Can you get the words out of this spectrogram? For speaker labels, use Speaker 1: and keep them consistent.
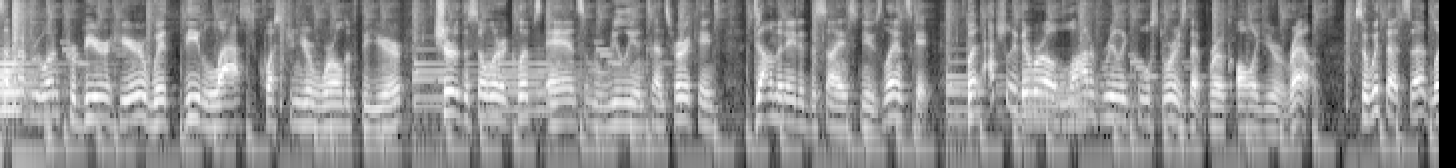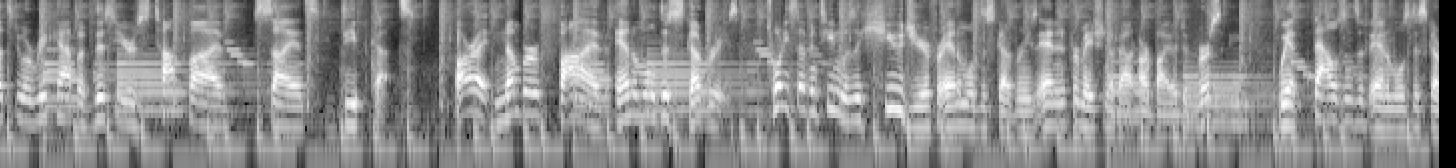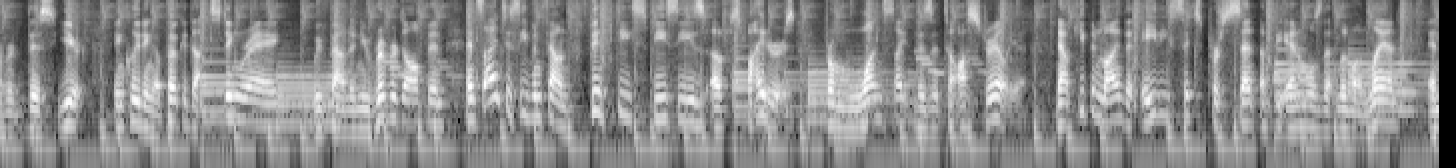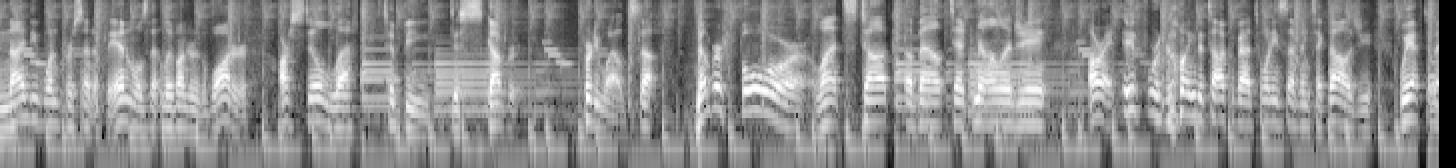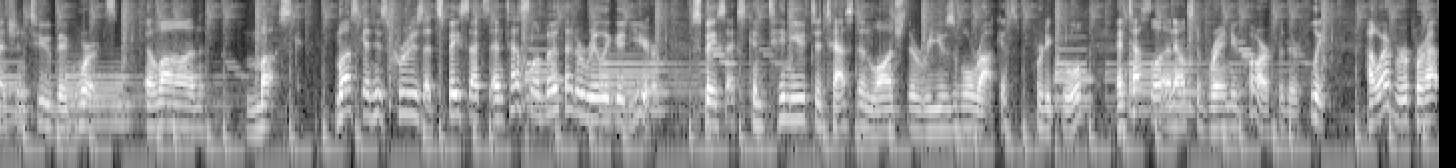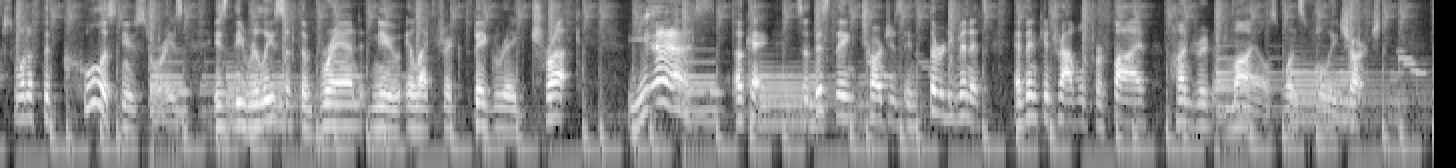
Speaker 1: What's up everyone, Prabir here with the last Question Your World of the year. Sure, the solar eclipse and some really intense hurricanes dominated the science news landscape, but actually there were a lot of really cool stories that broke all year round. So with that said, let's do a recap of this year's top 5 science deep cuts. Alright, number 5, Animal Discoveries. 2017 was a huge year for animal discoveries and information about our biodiversity. We had thousands of animals discovered this year, including a polka dot stingray, we found a new river dolphin, and scientists even found 50 species of spiders from one site visit to Australia. Now keep in mind that 86% of the animals that live on land and 91% of the animals that live under the water are still left to be discovered. Pretty wild stuff. Number four, let's talk about technology. All right, if we're going to talk about 27 technology, we have to mention two big words, Elon Musk. Musk and his crews at SpaceX and Tesla both had a really good year. SpaceX continued to test and launch their reusable rockets, pretty cool, and Tesla announced a brand new car for their fleet. However, perhaps one of the coolest news stories is the release of the brand new electric big rig truck. Yes! Okay, so this thing charges in 30 minutes and then can travel for 500 miles once fully charged.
